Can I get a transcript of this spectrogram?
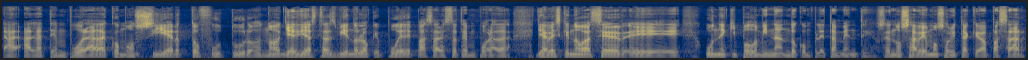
a la, temporada como cierto futuro, ¿no? Ya, ya estás viendo lo que puede pasar esta temporada. Ya ves que no va a ser eh, un equipo dominando completamente. O sea, no sabemos ahorita qué va a pasar.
